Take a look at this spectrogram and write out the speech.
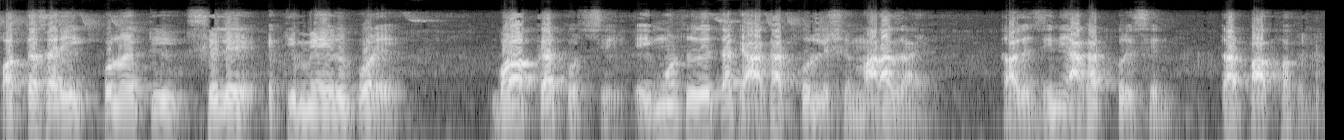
অত্যাচারী কোনো একটি ছেলে, একটি মেয়ের উপরে বলাৎকার করছে, এই মুহূর্তে তাকে আঘাত করলে সে মারা যায়, তাহলে যিনি আঘাত করেছেন, তার পাপ হবে না।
